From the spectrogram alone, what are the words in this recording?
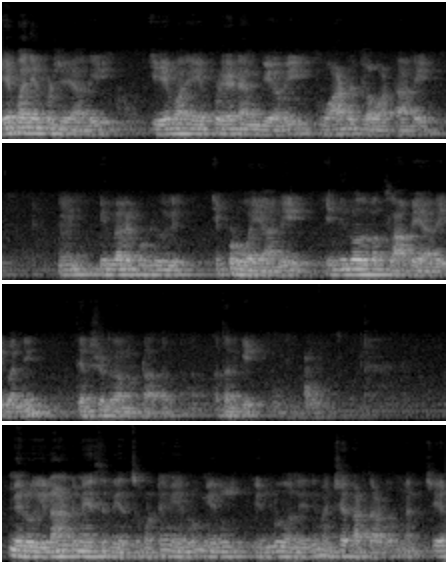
ఏ పని ఎప్పుడు చేయాలి ఏ పని ఎప్పుడు ఏ టైం చేయాలి వాటర్ ఎట్లా పట్టాలి పిల్లలు ఎప్పుడు ఎప్పుడు పోయాలి ఎన్ని రోజులకు స్లాబ్ వేయాలి ఇవన్నీ తెలిసి అనమాట అతను అతనికి. మీరు ఇలాంటి మేస్త్రి తెలుసుకుంటే మీరు మీరు ఇల్లు అనేది మంచిగా కడతాడు మంచిగా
